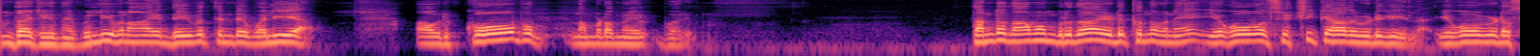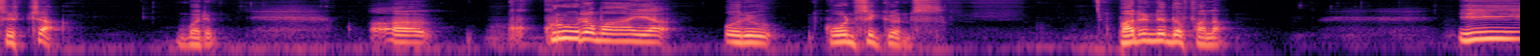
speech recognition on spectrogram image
എന്താ ചെയ്യുന്നത്? വലിയവനായ ദൈവത്തിന്റെ വലിയ ആ ഒരു കോപം നമ്മുടെ മേൽ വരും. തന്റെ നാമം വൃത എടുക്കുന്നവനെ യഹോവ ശിക്ഷിക്കാതെ വിടുകയില്ല. യഹോവയുടെ ശിക്ഷ വരും. ക്രൂരമായ ഒരു കോൺസിക്വൻസ് പരിണിത ഫലം ഈ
